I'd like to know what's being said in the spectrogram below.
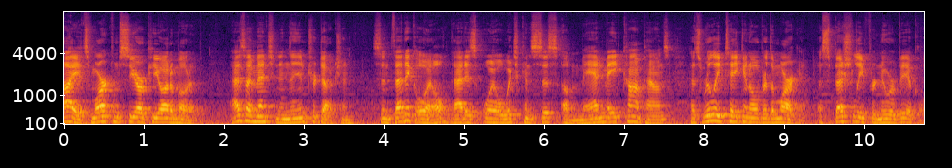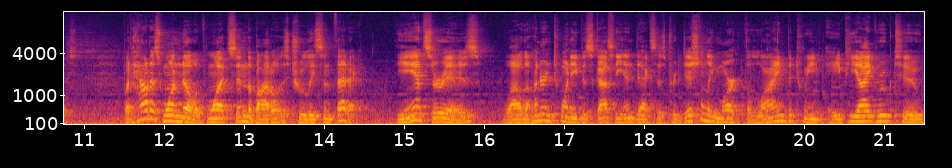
Hi, it's Mark from CRP Automotive. As I mentioned in the introduction, synthetic oil, that is, oil which consists of man made compounds, has really taken over the market, especially for newer vehicles. But how does one know if what's in the bottle is truly synthetic? The answer is while the 120 viscosity index has traditionally marked the line between API group 2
